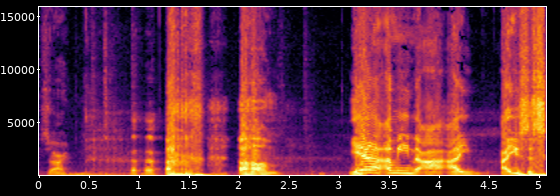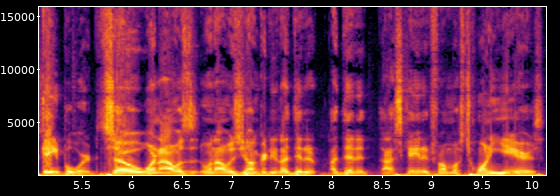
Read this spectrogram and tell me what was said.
Sorry. um, yeah, I mean, I, I I used to skateboard. So when I was when I was younger, dude, I did it. I did it. I skated for almost twenty years,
